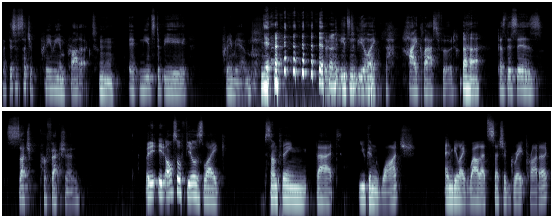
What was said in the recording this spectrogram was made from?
that this is such a premium product. Mhm. It needs to be premium. Yeah. It needs to be like high class food uh huh. because this is such perfection. but it, it also feels like something that you can watch and be like wow that's such a great product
